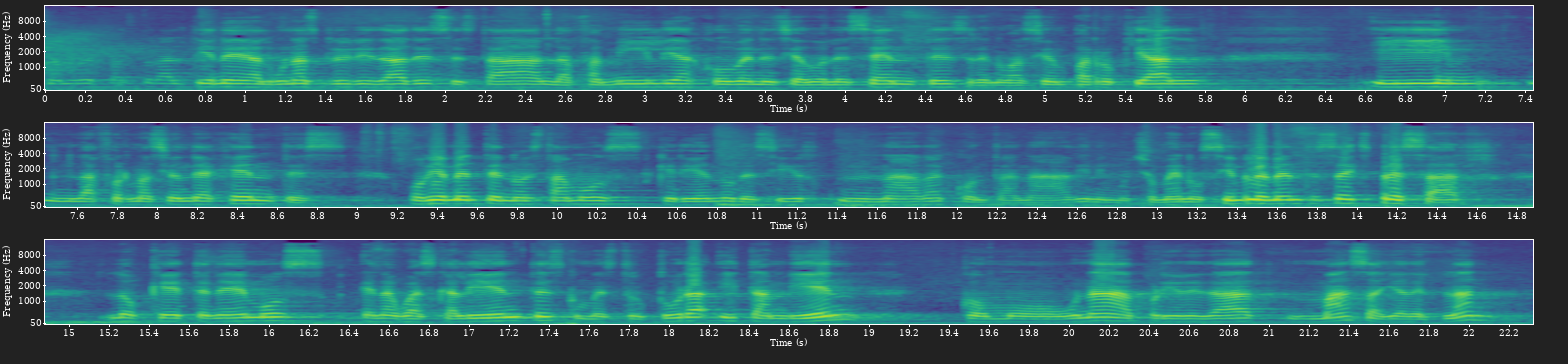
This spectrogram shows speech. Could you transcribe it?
salud pastoral tiene algunas prioridades, está la familia, jóvenes y adolescentes, renovación parroquial y la formación de agentes. Obviamente no estamos queriendo decir nada contra nadie, ni mucho menos, simplemente es expresar lo que tenemos en Aguascalientes como estructura y también como una prioridad más allá del plan.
